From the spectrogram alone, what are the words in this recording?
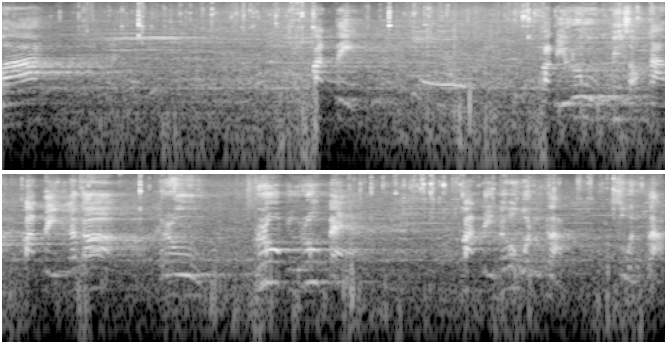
วะปฏิปฏิรูปมีสองคำปฏิแล้วก็รูปรูปคือรูปแบบ ลับ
